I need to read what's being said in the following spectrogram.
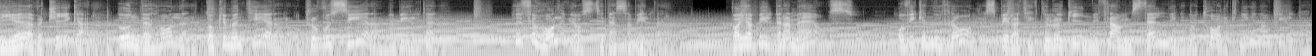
Vi övertygar, underhåller, dokumenterar och provocerar med bilder. Hur förhåller vi oss till dessa bilder? Vad gör bilderna med oss? Och vilken roll spelar teknologin i framställningen och tolkningen av bilder?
